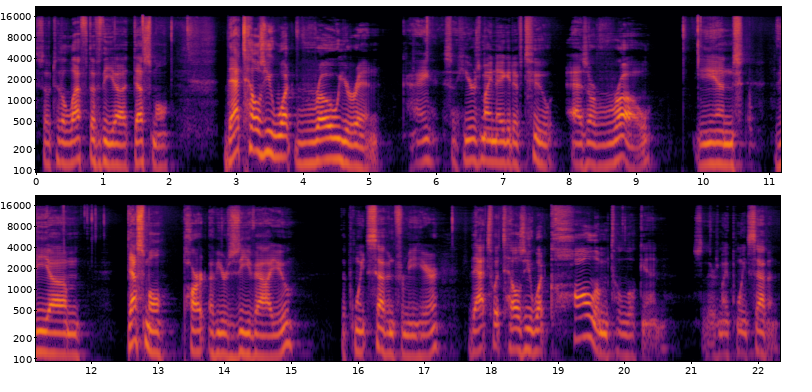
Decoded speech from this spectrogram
so to the left of the uh, decimal, that tells you what row you're in, okay? So here's my negative 2 as a row, and the um, decimal part of your z value the 0.7 for me here, that's what tells you what column to look in. So there's my 0.7.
